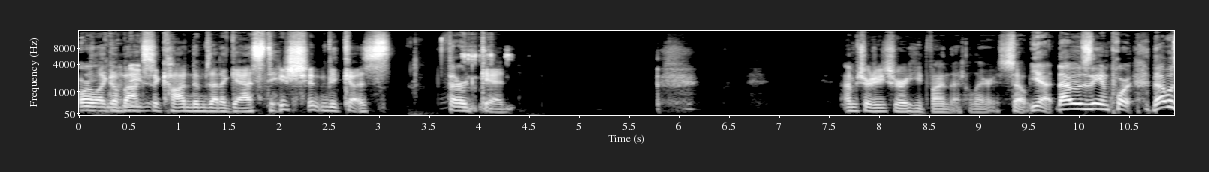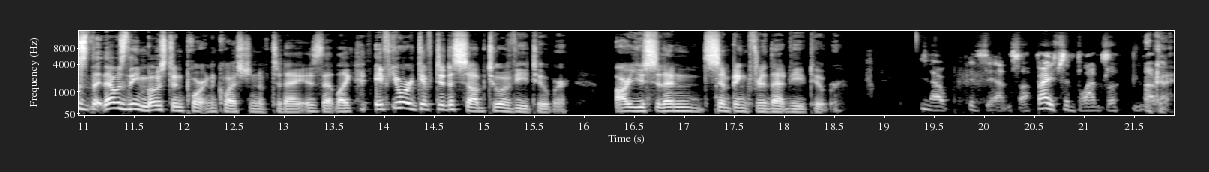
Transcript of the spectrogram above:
or like a box of condoms at a gas station because third kid. I'm pretty sure he'd find that hilarious. So yeah, that was the important. That was the, that was the most important question of today. Is that like if you are gifted a sub to a VTuber, are you then simping for that VTuber? No, is the answer. Very simple answer. No. Okay.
